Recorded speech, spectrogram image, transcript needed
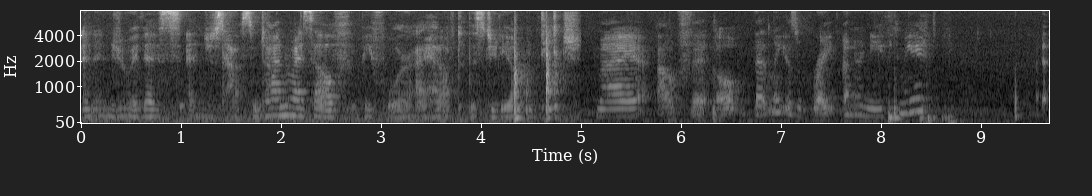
and enjoy this and just have some time to myself before I head off to the studio and teach. My outfit, oh, Bentley is right underneath me.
